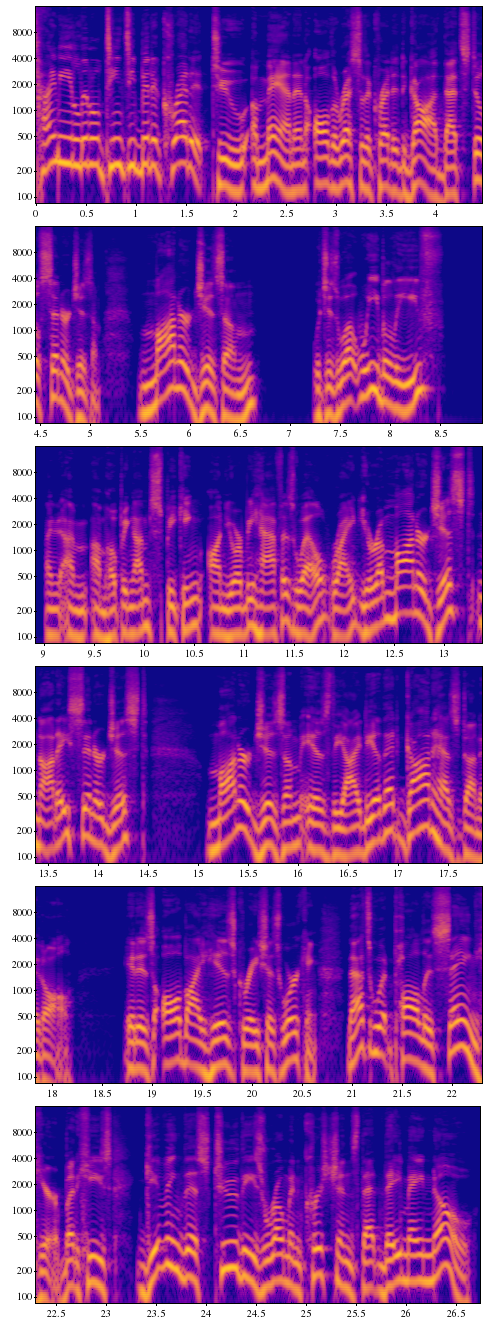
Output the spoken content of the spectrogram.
tiny little teensy bit of credit to a man and all the rest of the credit to God, that's still synergism. Monergism, which is what we believe, I, I'm, I'm hoping I'm speaking on your behalf as well, right? You're a monergist, not a synergist. Monergism is the idea that God has done it all. It is all by his gracious working. That's what Paul is saying here, but he's giving this to these Roman Christians that they may know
